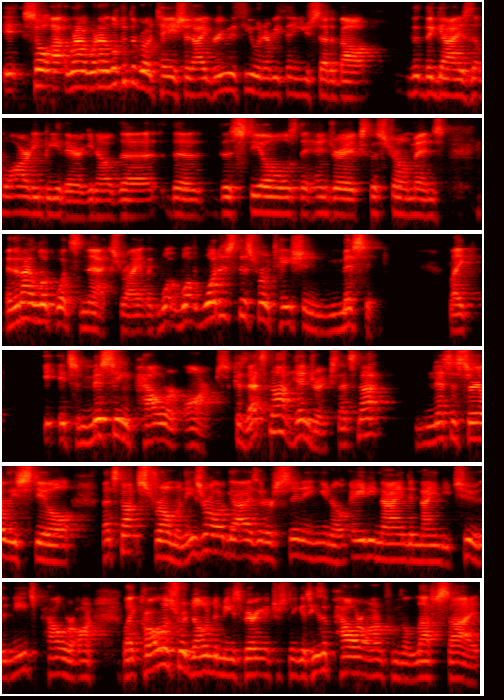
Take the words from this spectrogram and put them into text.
it, so I, when I when I look at the rotation, I agree with you and everything you said about the, the guys that will already be there. You know, the the the Steels, the Hendricks, the Stromans, and then I look what's next, right? Like what what what is this rotation missing? Like it's missing power arms because that's not Hendricks, that's not necessarily Steele, that's not Stroman. These are all guys that are sitting, you know, 89 to 92 that needs power arm. Like Carlos Rodon to me is very interesting because he's a power arm from the left side.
